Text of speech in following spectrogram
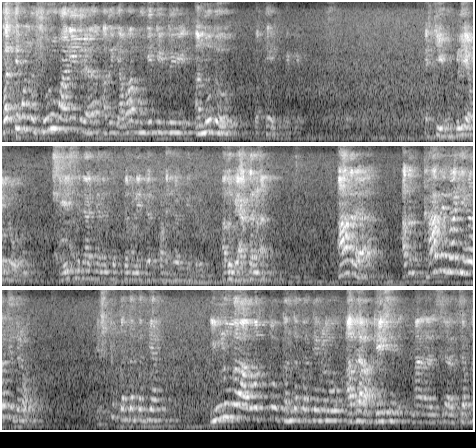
ಪದ್ಯವನ್ನು ಶುರು ಮಾಡಿದ್ರೆ ಅದು ಯಾವಾಗ ಮುಗಿತೈತಿ ಅನ್ನೋದು ಗೊತ್ತೇ ಇರ್ಬೇಕು. ಎಸ್ ಟಿ ಹುಬ್ಳಿ ಅವರು ಕೇಶರಾಜನ ಶಬ್ದಮಣಿ ದರ್ಪಣ ಹೇಳ್ತಿದ್ರು. ಅದು ವ್ಯಾಕರಣ. ಆದ್ರೆ ಅದನ್ನು ಕಾವ್ಯವಾಗಿ ಹೇಳ್ತಿದ್ರು. ಎಷ್ಟು ಕಂದ ಪದ್ಯ? ಇನ್ನೂರ ಅರವತ್ತು ಕಂದ ಪದ್ಯಗಳು ಅದ ಕೇಶ ಶಬ್ದ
